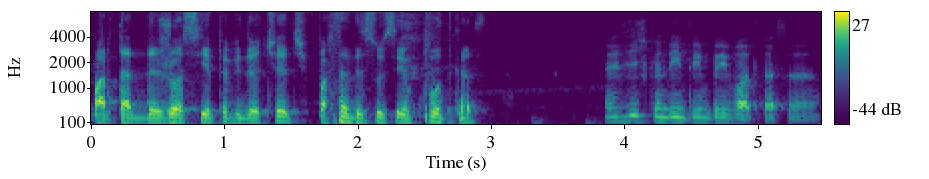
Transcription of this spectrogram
Partea de jos e pe videochat și partea de sus e în podcast. Îmi zici când intri în privat ca să...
